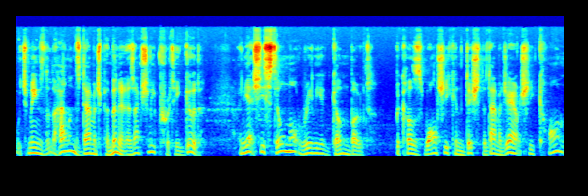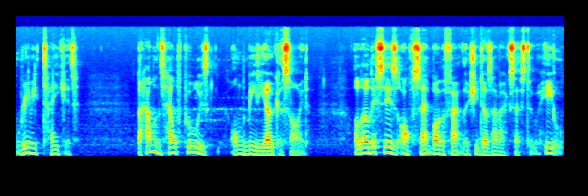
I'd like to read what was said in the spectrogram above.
which means that the Halland's damage per minute is actually pretty good. And yet she's still not really a gunboat, because while she can dish the damage out, she can't really take it. The Halland's health pool is on the mediocre side, although this is offset by the fact that she does have access to a heal.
